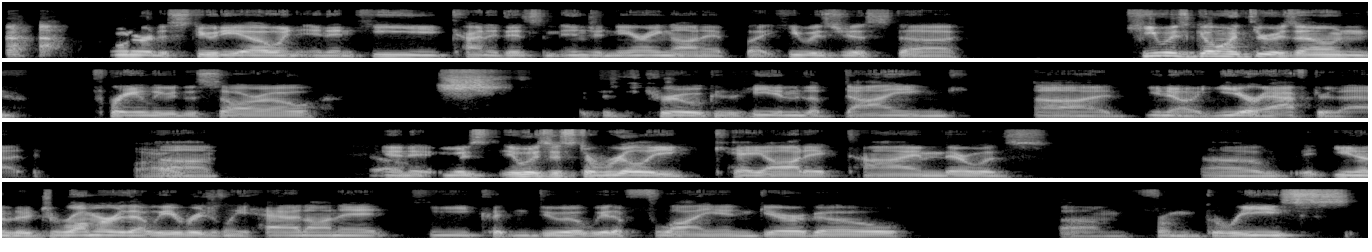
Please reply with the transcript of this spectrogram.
owner of the studio and, and then he kind of did some engineering on it but he was just uh he was going through his own prelude to sorrow which is true because he ended up dying uh you know a year after that. Wow. um and it was it was just a really chaotic time. There was uh you know the drummer that we originally had on it he couldn't do it. We had to fly in Garrigo um from Greece.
